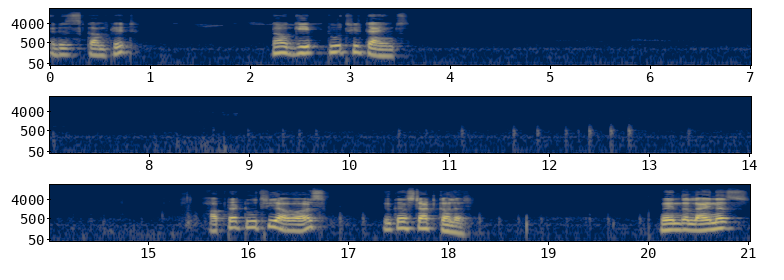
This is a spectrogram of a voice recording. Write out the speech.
it is complete. Now give 2 3 times. After 2 3 hours you can start color. When the liners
